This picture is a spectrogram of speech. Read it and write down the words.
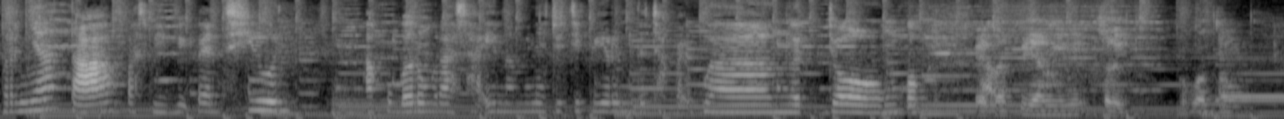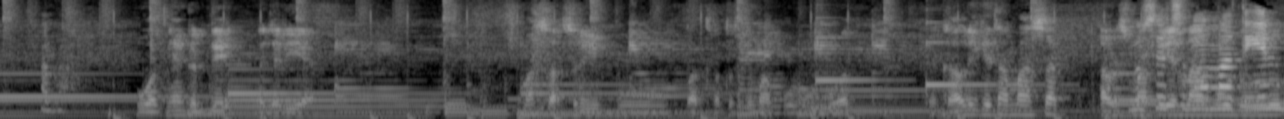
ternyata pas bibi pensiun aku baru ngerasain namanya cuci piring itu capek banget jongkok. Ya tapi yang ini sorry gue potong. Apa? buatnya gede nggak jadi ya? Masa 1450 watt ya kali kita masak harus Buset, matiin semua lampu matiin. dulu.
